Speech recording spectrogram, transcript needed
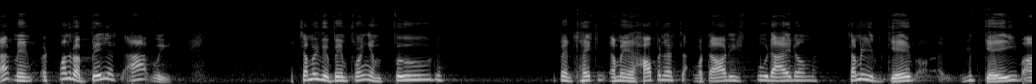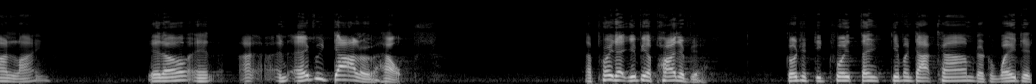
I mean, it's one of the biggest outreach. Some of you have been bringing food, been taking, I mean, helping us with all these food items. Some of you gave, you gave online, you know, and, and every dollar helps. I pray that you'll be a part of it. Go to DetroitThanksgiving.com. There's a way to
